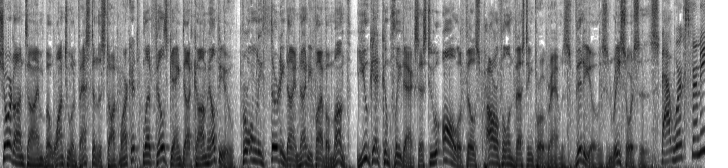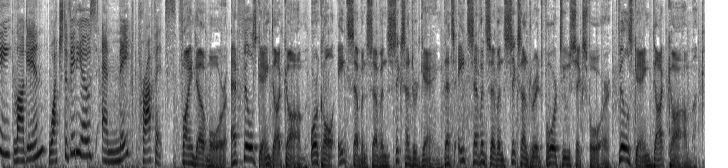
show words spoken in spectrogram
Short on time but want to invest in the stock market? Let philsgang.com help you. For only $39.95 a month, you get complete access to all of Phil's powerful investing programs, videos, and resources. That works for me. Log in, watch the videos, and make profits. Find out more at philsgang.com or call 877 600 GANG. That's 877 600 4264. philsgang.com.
